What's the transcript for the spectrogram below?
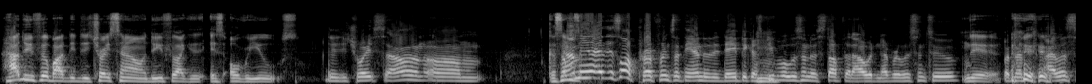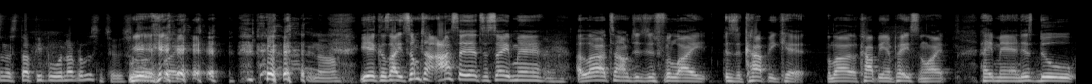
How do you feel about the Detroit sound? Do you feel like it's overused? The Detroit sound. Um, Because I mean, it's all preference at the end of the day because mm. people listen to stuff that I would never listen to. Yeah, But then I listen to stuff people would never listen to. So Yeah. it's like, you know, yeah. Because like sometimes I say that to say, man, mm. a lot of times it just feel like it's a copycat. A lot of copy and pasting. Like, hey man, this dude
